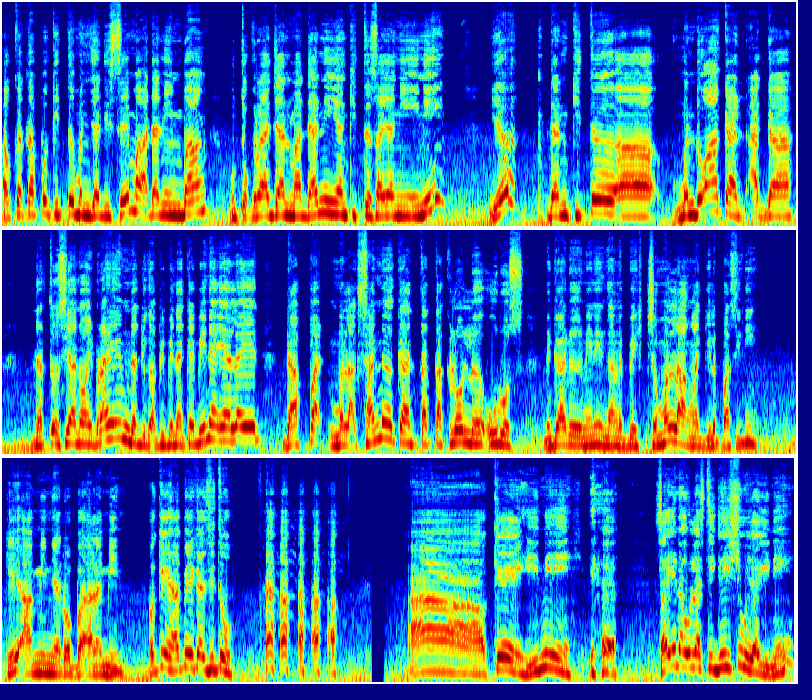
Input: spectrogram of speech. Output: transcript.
Orang kata apa Kita menjadi semak dan imbang Untuk kerajaan madani yang kita sayangi ini ya dan kita uh, mendoakan agar Datuk Seri Anwar Ibrahim dan juga pimpinan kabinet yang lain dapat melaksanakan tata kelola urus negara ini dengan lebih cemerlang lagi lepas ini. Okey, amin ya rabbal alamin. Okey, habis kat situ. ah, okey, ini saya nak ulas tiga isu lagi ni.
